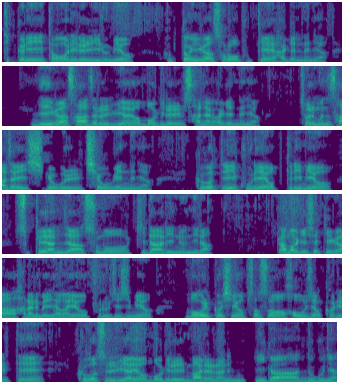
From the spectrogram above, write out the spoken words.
티끌이 덩어리를 이루며 흙덩이가 서로 붙게 하겠느냐? 네가 사자를 위하여 먹이를 사냥하겠느냐? 젊은 사자의 식욕을 채우겠느냐? 그것들이 굴에 엎드리며 숲에 앉아 숨어 기다리느니라. 까마귀 새끼가 하나님을 향하여 부르짖으며 먹을 것이 없어서 허우적거릴 때 그것을 위하여 먹이를 마련하는 이가 누구냐?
